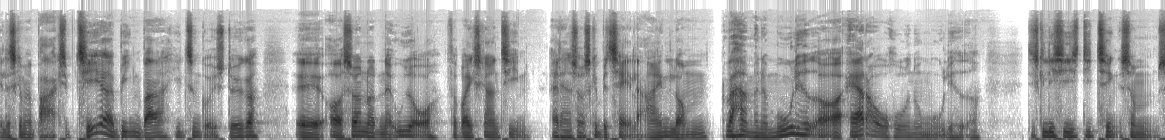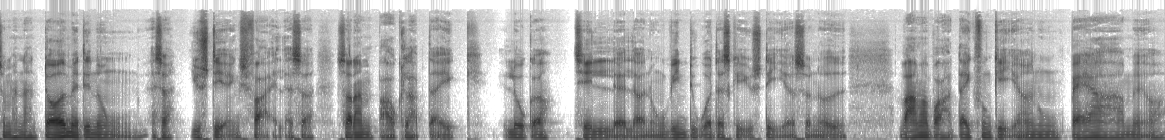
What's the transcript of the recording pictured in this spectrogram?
Eller skal man bare acceptere, at bilen bare hele tiden går i stykker, øh, og så når den er ud over fabriksgarantien, at han så skal betale egen lomme? Hvad har man af muligheder, og er der overhovedet nogle muligheder? Det skal lige siges, de ting, som, som han har døjet med, det er nogle altså justeringsfejl. Altså, så er der en bagklap, der ikke lukker til, eller nogle vinduer, der skal justeres, og noget varmeapparat, der ikke fungerer, og nogle bærearme og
